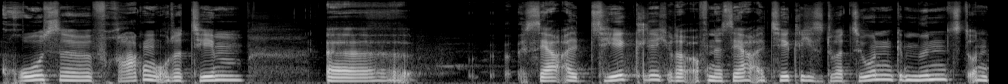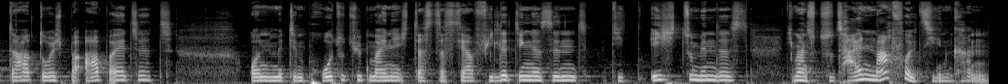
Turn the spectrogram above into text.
große Fragen oder Themen äh, sehr alltäglich oder auf eine sehr alltägliche Situation gemünzt und dadurch bearbeitet. Und mit dem Prototyp meine ich, dass das ja viele Dinge sind, die ich zumindest, die man so total nachvollziehen kann.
